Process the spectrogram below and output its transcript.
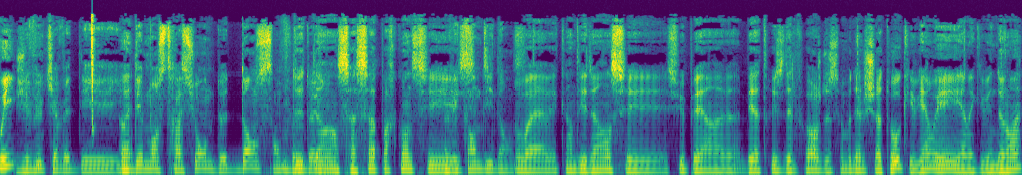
Oui, J'ai vu qu'il y avait des une Ouais. démonstration de danse en fauteuil dedans, ça, ça par contre, c'est avec Andy Danse. Ouais, avec Andy Dans, c'est super. Euh, Béatrice Delforge de Saint-Modèle-Château qui vient, oui, il y en a qui viennent de loin,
